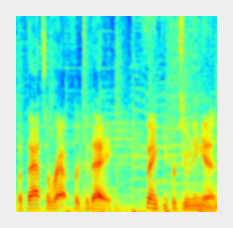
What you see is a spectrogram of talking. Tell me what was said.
But that's a wrap for today. Thank you for tuning in.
